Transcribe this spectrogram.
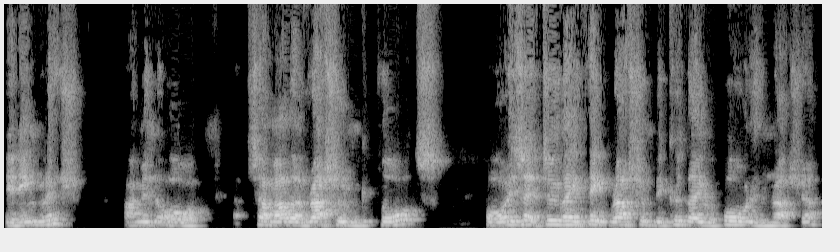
in English? I mean, or some other Russian thoughts? Or is it, do they think Russian because they were born in Russia?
